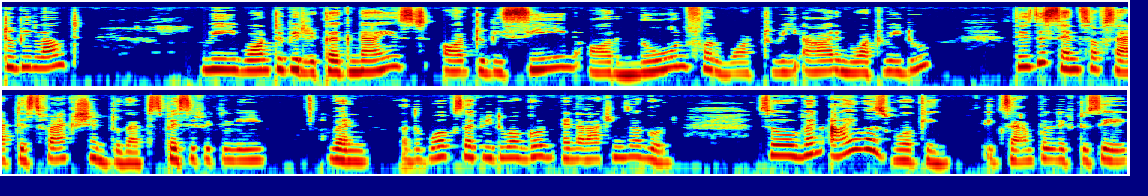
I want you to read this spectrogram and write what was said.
to be loved? We want to be recognized or to be seen or known for what we are and what we do. There's this sense of satisfaction to that, specifically when the works that we do are good and our actions are good. So when I was working, example, if to say,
